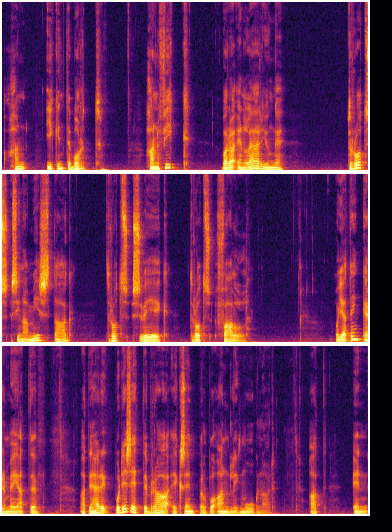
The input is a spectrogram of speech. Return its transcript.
Han gick inte bort. Han fick vara en lärjunge trots sina misstag, trots svek, trots fall. Och jag tänker mig att att det här är på det sättet bra exempel på andlig mognad. Att en,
